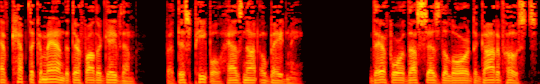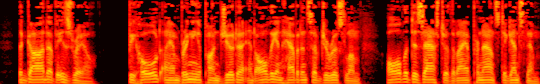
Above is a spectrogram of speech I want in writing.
have kept the command that their father gave them, but this people has not obeyed me. Therefore thus says the Lord, the God of hosts, the God of Israel, Behold, I am bringing upon Judah and all the inhabitants of Jerusalem all the disaster that I have pronounced against them,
